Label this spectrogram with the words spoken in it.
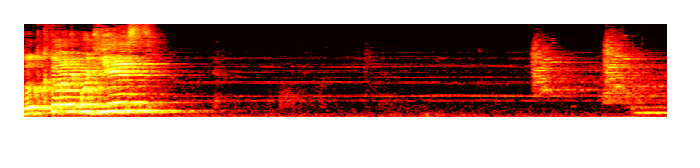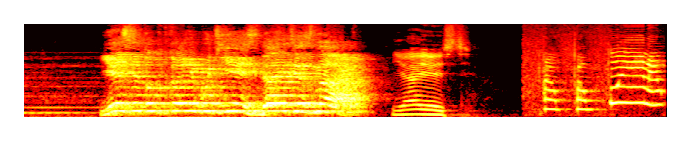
Тут кто-нибудь есть? Если тут кто-нибудь есть, дайте знак. Я есть. Пам-пам-пуэра.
